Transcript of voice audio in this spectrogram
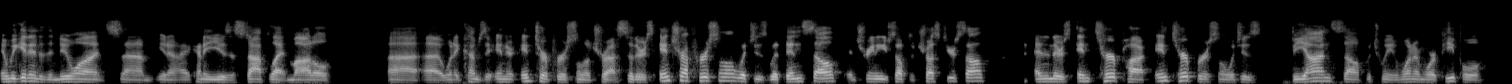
and we get into the nuance. Um, you know, I kind of use a stoplight model uh, uh, when it comes to inter- interpersonal trust. So there's intrapersonal, which is within self and training yourself to trust yourself, and then there's interpo- interpersonal, which is beyond self between one or more people.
